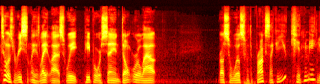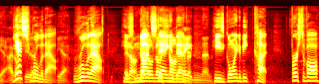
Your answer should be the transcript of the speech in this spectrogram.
until as recently as late last week, people were saying don't rule out Russell Wilson with the Broncos. Like, are you kidding me? Yeah, I don't yes, rule it out. Yeah. Rule it out. He's not staying in Denver. Payton. He's going to be cut. First of all,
